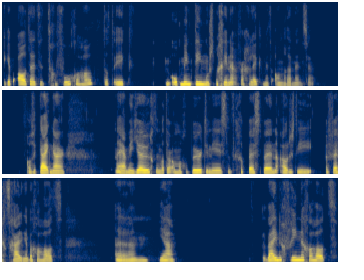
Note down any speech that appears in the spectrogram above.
ik heb altijd het gevoel gehad dat ik op min 10 moest beginnen vergeleken met andere mensen. Als ik kijk naar nou ja, mijn jeugd en wat er allemaal gebeurd in is, dat ik gepest ben, ouders die een vechtscheiding hebben gehad. Um, ja, weinig vrienden gehad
